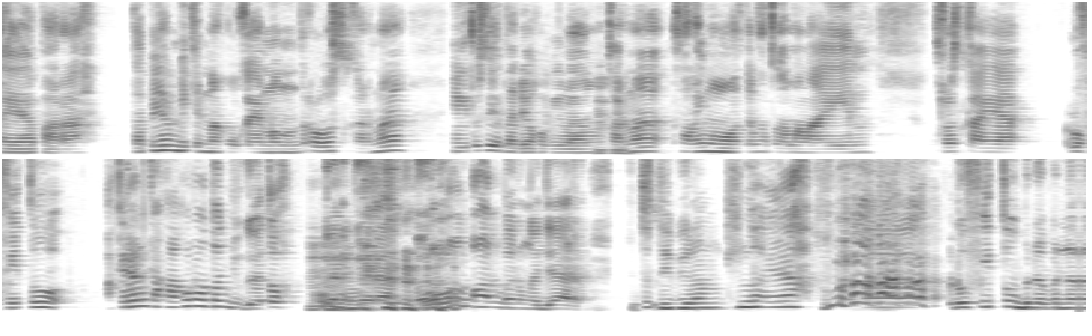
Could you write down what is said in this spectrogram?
kayak parah tapi yang bikin aku kayak nonton terus karena ya itu sih yang tadi aku bilang Mm-mm. karena saling menguatkan satu sama lain terus kayak Luffy tuh akhirnya kakakku nonton juga tuh Mm-mm. gara-gara baru nonton baru ngejar terus dia bilang gila ya eh, Luffy tuh bener-bener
